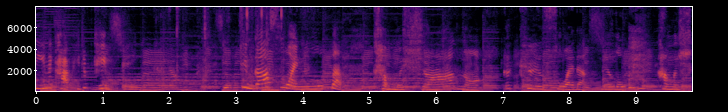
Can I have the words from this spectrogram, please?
นี่นะคะพี่ทับทิมเองนะพี่ทับทิมก็สวยในลุคแบบธรรมชาติเนาะก็คือสวยแบบในลุคธรรมช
